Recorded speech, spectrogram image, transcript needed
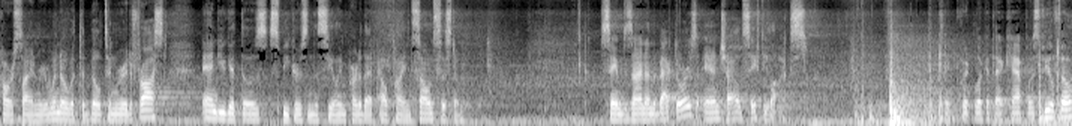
Power slide rear window with the built-in rear defrost, and you get those speakers in the ceiling part of that Alpine sound system. Same design on the back doors and child safety locks a quick look at that capless fuel fill.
